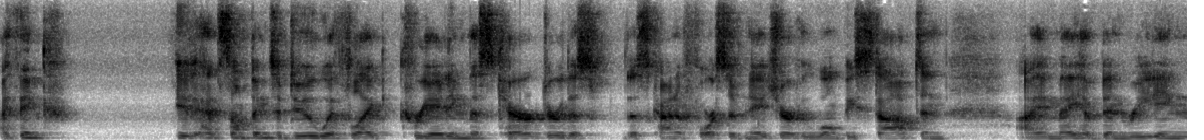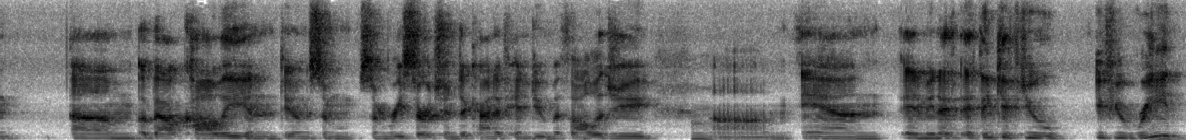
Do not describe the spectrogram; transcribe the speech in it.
i think it had something to do with like creating this character, this this kind of force of nature who won't be stopped. And I may have been reading um, about Kali and doing some some research into kind of Hindu mythology. Mm. Um, and I mean, I, I, think if you if you read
